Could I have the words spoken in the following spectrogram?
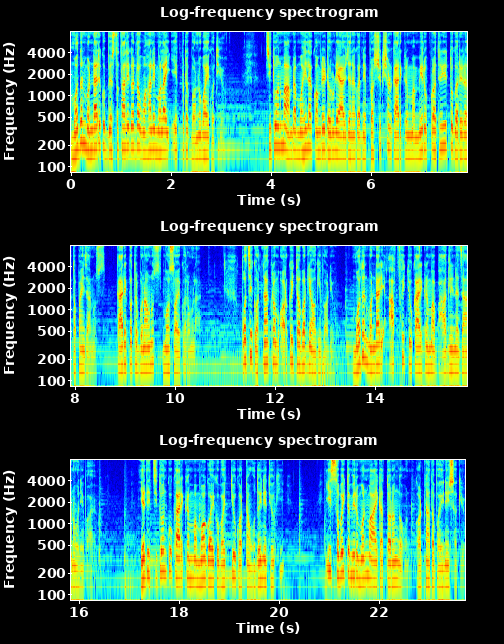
मदन भण्डारीको व्यस्तताले गर्दा उहाँले मलाई एकपटक भन्नुभएको थियो चितवनमा हाम्रा महिला कमरेडहरूले आयोजना गर्ने प्रशिक्षण कार्यक्रममा मेरो प्रतिनिधित्व गरेर तपाईँ जानुहोस् कार्यपत्र बनाउनुहोस् म सहयोग गरौँला। पछि घटनाक्रम अर्कै तवरले अघि बढ्यो। मदन भण्डारी आफै त्यो कार्यक्रममा भाग लिन जानुहुने भयो। यदि चितवनको कार्यक्रममा म गएको भए त्यो घटना हुँदैन थियो कि? यी सबै त मेरो मनमा आएका तरङ्ग हुन्। घटना त भइ नै सक्यो।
